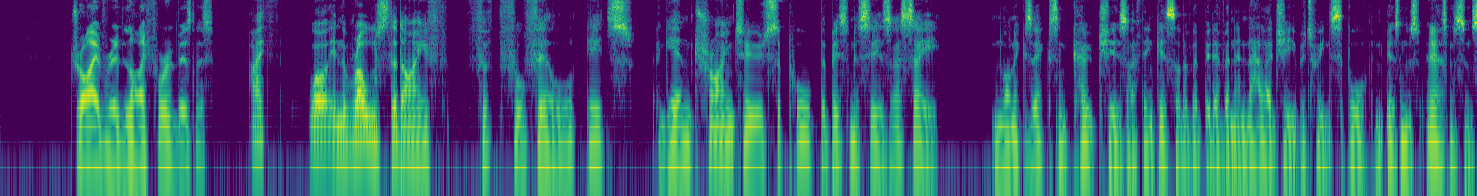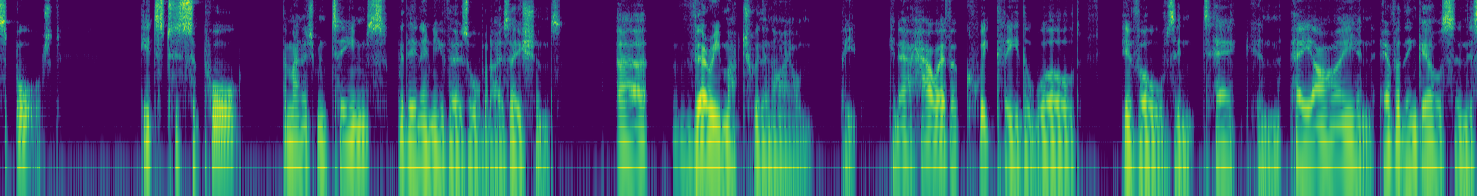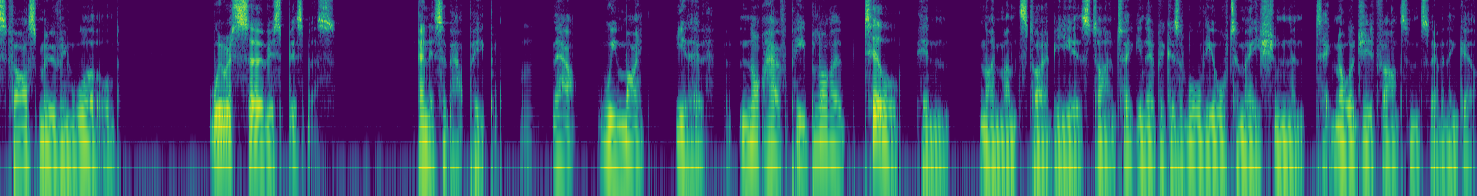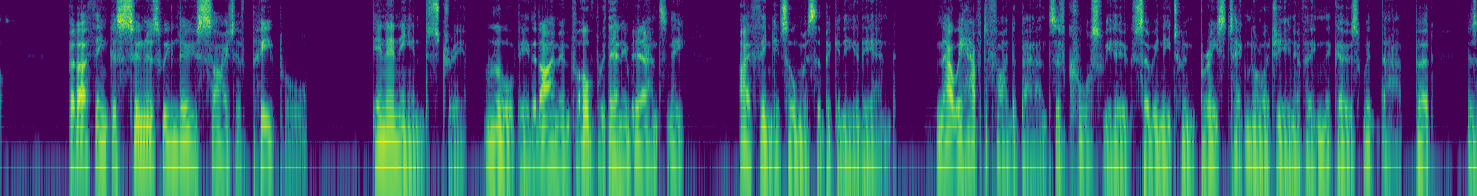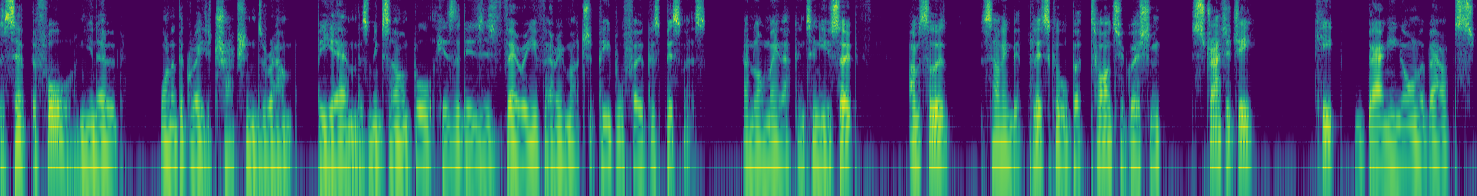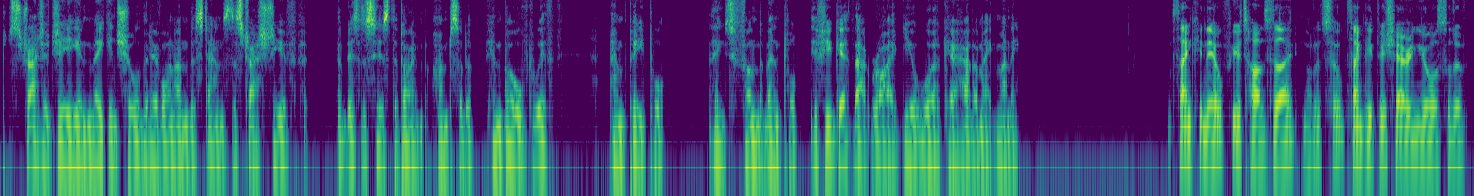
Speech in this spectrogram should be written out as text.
driver in life or in business? I th- well, in the roles that I've f- fulfilled, it's again trying to support the businesses. I say non-execs and coaches. I think is sort of a bit of an analogy between sport and business, Yeah. business and sport. It's to support the management teams within any of those organisations, uh, very much with an eye on people. You know, however quickly the world evolves in tech and AI and everything else in this fast-moving world, we're a service business and it's about people. Now, we might, you know, not have people on a till in nine months' time, a year's time, so, you know, because of all the automation and technology advancements and everything else. But I think as soon as we lose sight of people in any industry, broadly, that I'm involved with anyway, Yeah. Antony, I think it's almost the beginning of the end. Now we have to find a balance, of course we do. So we need to embrace technology and everything that goes with that. But as I said before, and you know, one of the great attractions around BM, as an example, is that it is very, very much a people-focused business, and long may that continue. So I'm sort of sounding a bit political, but to answer your question, strategy, keep banging on about strategy and making sure that everyone understands the strategy of the businesses that I'm I'm sort of involved with, and people. I think it's fundamental. If you get that right, you'll work out how to make money. Thank you, Neil, for your time today. Not at all. Thank you for sharing your sort of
